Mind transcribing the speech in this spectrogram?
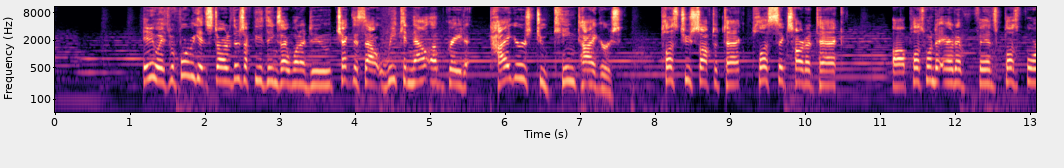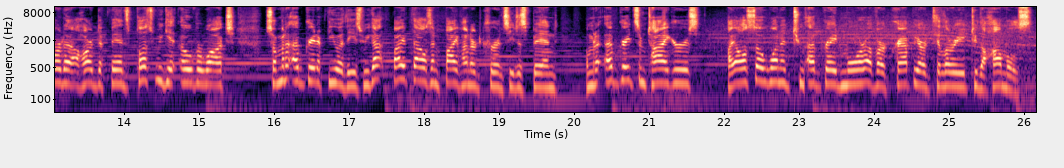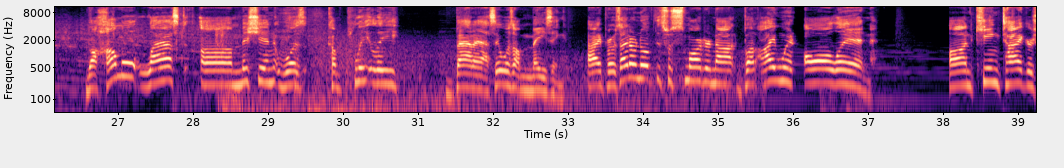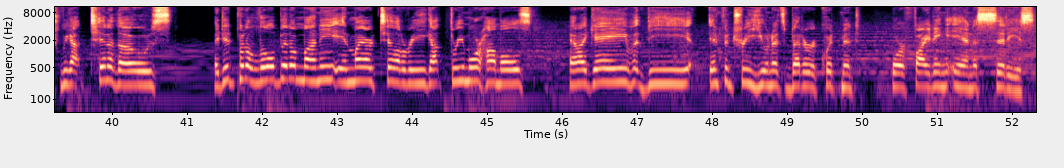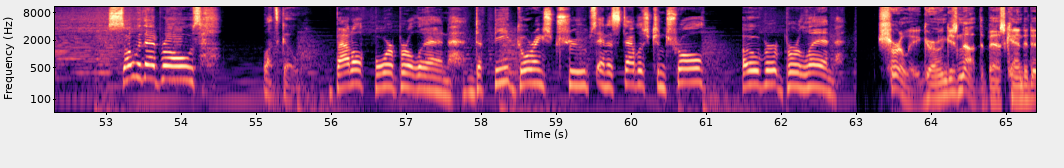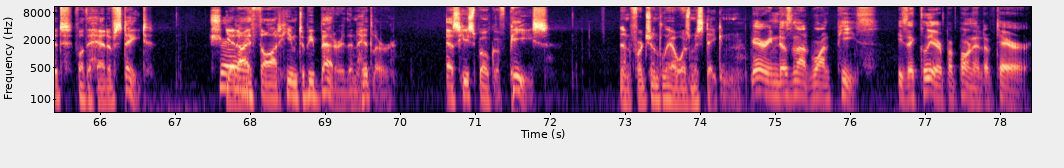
Anyways, before we get started, there's a few things I want to do. Check this out. We can now upgrade Tigers to King Tigers. Plus 2 soft attack, plus 6 hard attack, uh, plus 1 to air defense, plus 4 to hard defense, plus we get Overwatch. So I'm going to upgrade a few of these. We got 5,500 currency to spend. I'm going to upgrade some Tigers. I also wanted to upgrade more of our crappy artillery to the Hummels. The Hummel last uh, mission was completely badass. It was amazing. All right, bros, I don't know if this was smart or not, but I went all in on King Tigers. We got 10 of those. I did put a little bit of money in my artillery, got three more Hummels, and I gave the infantry units better equipment for fighting in cities. So with that, bros, let's go. Battle for Berlin. Defeat Goring's troops and establish control over Berlin. Surely Goring is not the best candidate for the head of state. Sure. Yet I thought him to be better than Hitler, as he spoke of peace. Unfortunately, I was mistaken. Goering does not want peace. He's a clear proponent of terror.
